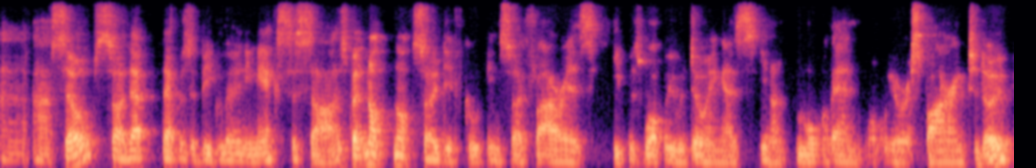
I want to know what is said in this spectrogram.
uh, ourselves, so that that was a big learning exercise, but not not so difficult insofar as it was what we were doing as you know more than what we were aspiring to do.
